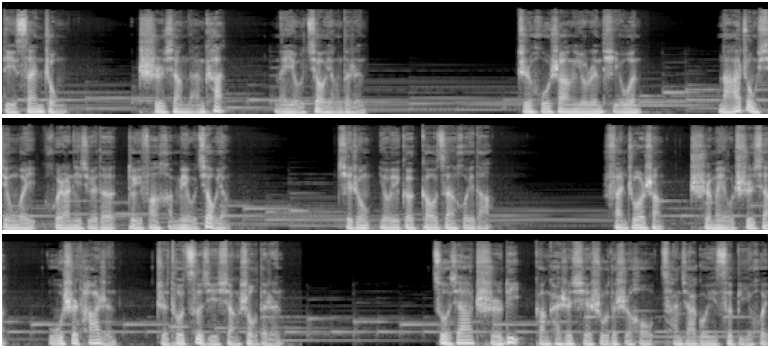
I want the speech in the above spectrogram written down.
第三种，吃相难看、没有教养的人。知乎上有人提问：哪种行为会让你觉得对方很没有教养？其中有一个高赞回答：饭桌上。吃没有吃相，无视他人，只图自己享受的人。作家池莉刚开始写书的时候，参加过一次笔会，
